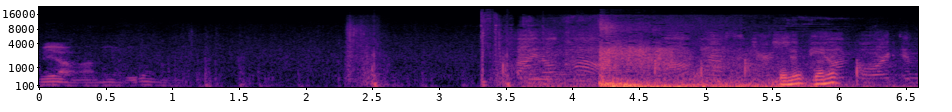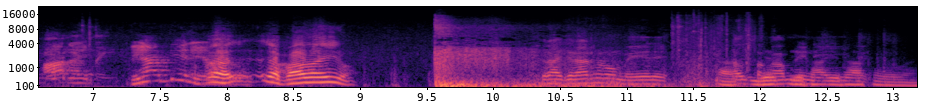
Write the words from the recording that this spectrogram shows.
မေရငါမင်းဒီက Final call. All passengers Ganit, should be ganit. on board အားတိုင်း immediately. ဘယ်ဟာပြည့်နေအဲ့အဲ့ဘာသာကြီးတော့။ရှာကြရထောက်တော့မဲတဲ့အဲရထားရထားခင်ဝင်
